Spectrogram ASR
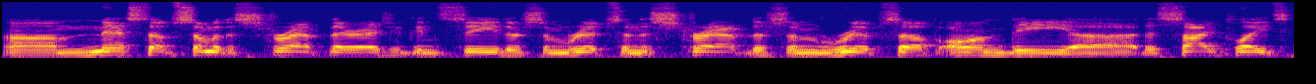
um, messed up some of the strap there, as you can see. There's some rips in the strap. There's some rips up on the uh, the side plates.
